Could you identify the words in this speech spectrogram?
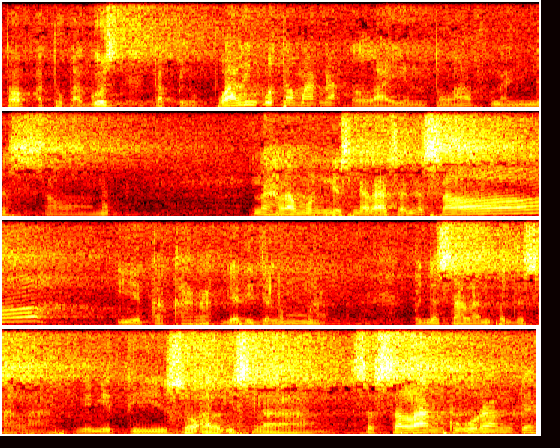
top atau bagus tapi paling utama lain toaf na nyesel nah lamun ngerasa nyesel ia kakarat jadi jelema. Penyesalan penyesalan mimiti soal Islam. Seselan ku urang teh.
